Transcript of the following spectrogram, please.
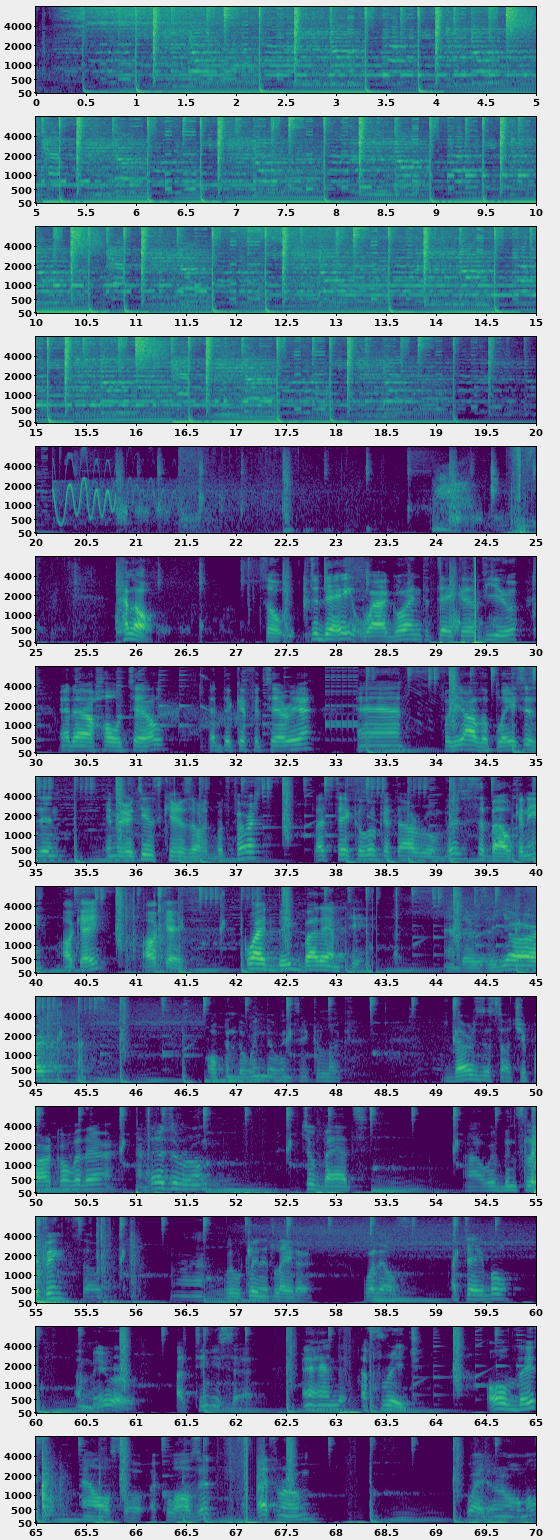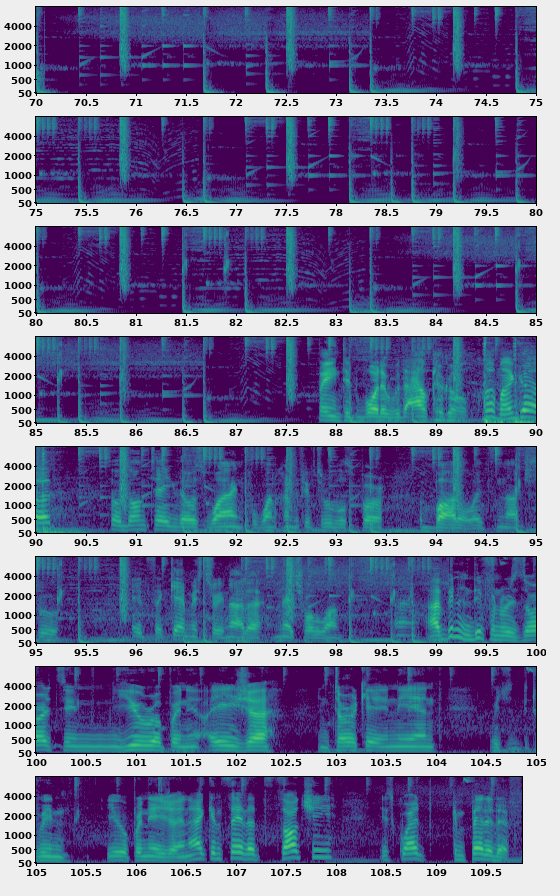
Today we're going to take a view at a hotel, at the cafeteria, and for the other places in Imeretinsky Resort. But first, let's take a look at our room. This is a balcony, okay? Okay, quite big but empty. And there's a yard. Let's open the window and take a look. There's the Sochi Park over there, and there's the room. Two beds. Uh, we've been sleeping, so uh, we'll clean it later. What else? A table, a mirror, a TV set, and a fridge. All this, and also a closet, bathroom, quite normal. Painted water with alcohol. Oh my god! So don't take those wine for 150 rubles per bottle. It's not true. It's a chemistry, not a natural one. I've been in different resorts in Europe and Asia, in Turkey in the end, which is between Europe and Asia. And I can say that Sochi is quite competitive.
